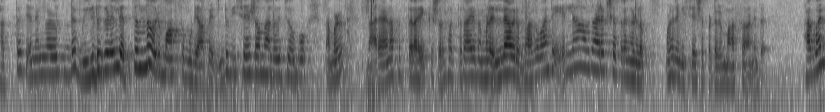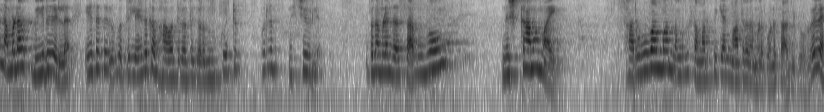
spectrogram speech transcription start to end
ഭക്തജനങ്ങളുടെ വീടുകളിൽ എത്തുന്ന ഒരു മാസം കൂടിയാണ് അപ്പോൾ എന്ത് വിശേഷമെന്ന് ആലോചിച്ച് നോക്കൂ. നമ്മൾ നാരായണ ഭക്തരായ കൃഷ്ണ ഭക്തരായ നമ്മളെല്ലാവരും ഭഗവാന്റെ എല്ലാ അവതാര ക്ഷേത്രങ്ങളിലും വളരെ വിശേഷപ്പെട്ട ഒരു മാസമാണിത്. ഭഗവാൻ നമ്മുടെ വീടുകളിൽ ഏതൊക്കെ രൂപത്തിൽ ഏതൊക്കെ ഭാവത്തിൽ കയറും നമുക്കൊരു ഒരു നിശ്ചയമില്ല അപ്പോൾ നമ്മളെന്താ സർവവും നിഷ്കാമമായി സർവം നമുക്ക് സമർപ്പിക്കാൻ മാത്രമേ നമ്മളെ കൊണ്ട് സാധിക്കുകയുള്ളൂ അല്ലേ?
